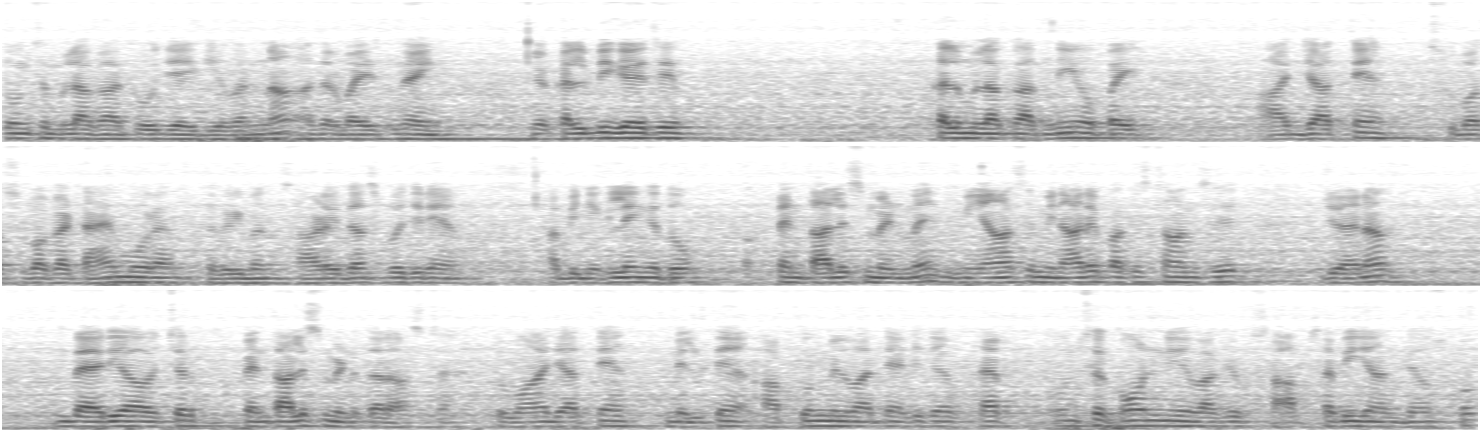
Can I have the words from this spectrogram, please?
तो उनसे मुलाकात हो जाएगी, वरना अदरवाइज़ नहीं। या कल भी गए थे, कल मुलाकात नहीं हो पाई। आज जाते हैं। सुबह सुबह का टाइम हो रहा है। तकरीबन साढ़े दस बज रहे हैं। अभी निकलेंगे तो पैंतालीस मिनट में। यहाँ से मीनार पाकिस्तान से जो है ना, बैरिया ओचर पैंतालीस मिनट का रास्ता है। तो वहाँ जाते हैं, मिलते हैं। आपको मिलवाते हैं, ठीक है? खैर, उनसे कौन नहीं है वाकिफ आप सभी जानते हैं उसको।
